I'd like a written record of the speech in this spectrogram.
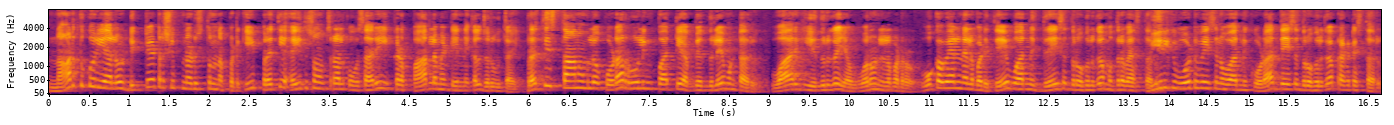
నార్త్ కొరియాలో డిక్టేటర్షిప్ నడుస్తున్నప్పటికీ ప్రతి ఐదు సంవత్సరాలకు ఒకసారి ఇక్కడ పార్లమెంట్ ఎన్నికలు జరుగుతాయి. ప్రతి స్థానంలో కూడా రూలింగ్ పార్టీ అభ్యర్థులే ఉంటారు. వారికి ఎదురుగా ఎవ్వరూ నిలబడరు. ఒకవేళ నిలబడితే వారిని దేశ ద్రోహులుగా ముద్ర వేస్తారు. వీరికి ఓటు వేసిన వారిని కూడా దేశ ద్రోహులుగా ప్రకటిస్తారు.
